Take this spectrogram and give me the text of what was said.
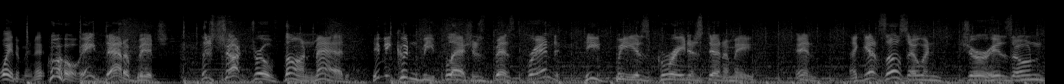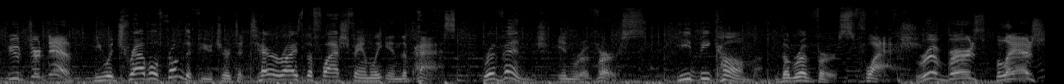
Wait a minute. Oh, ain't that a bitch? The shock drove Thawne mad. If he couldn't be Flash's best friend, he'd be his greatest enemy. And I guess also ensure his own future death. He would travel from the future to terrorize the Flash family in the past. Revenge in reverse. He'd become the Reverse Flash. Reverse Flash?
